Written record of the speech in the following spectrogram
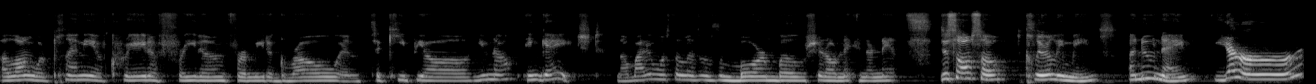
along with plenty of creative freedom for me to grow and to keep y'all, you know, engaged. Nobody wants to listen to some boring bullshit on the internets. This also clearly means a new name. Yer.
